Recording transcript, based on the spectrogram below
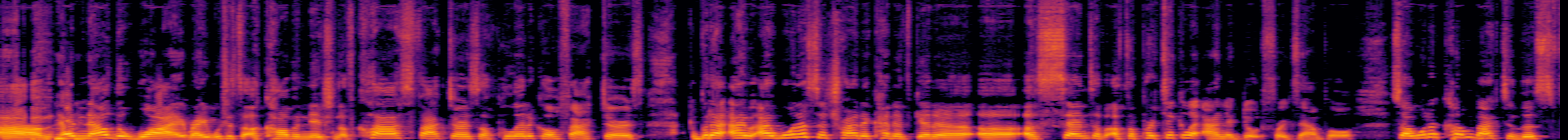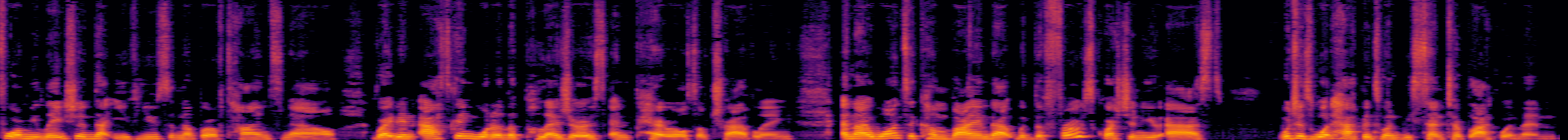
Um, and now the why, right, which is a combination of class factors, of political factors. But I, I want us to try to kind of get a, a, a sense of, of a particular anecdote, for example. So I want to come back to this formulation that you've used a number of times now, right, in asking what are the pleasures and perils of traveling. And I want to combine that with the first question you asked, which is what happens when we center Black women.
